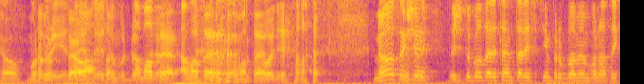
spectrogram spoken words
Jo, Murdoch, Dobrý, je to to- já je to- je to Murdoch, amatér, teda. amatér, amatér. pohodě, ale... No, takže, Dobrý. takže to byl tady ten tady s tím problémem, ona teď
